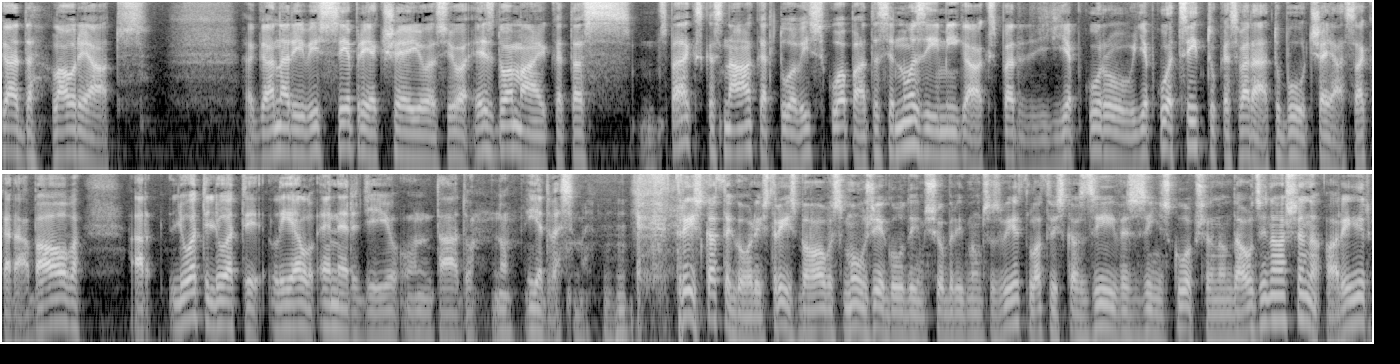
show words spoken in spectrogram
gada laureātus, gan arī visus iepriekšējos, jo es domāju, ka tas spēks, kas nāk ar to visu kopā, tas ir nozīmīgāks par jebkuru, jebko citu, kas varētu būt šajā sakarā. Balva ar ļoti, ļoti lielu enerģiju un tādu nu, iedvesmu. -hmm. Trīs kategorijas, trīs balvas mūža ieguldījums šobrīd mums uz vietas. Latviskās dzīves ziņas kopšana un daudzināšana arī ir,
